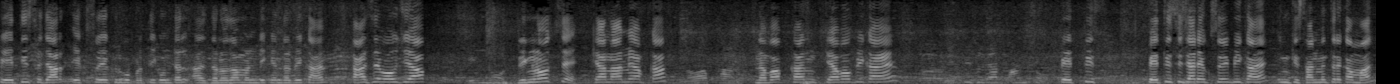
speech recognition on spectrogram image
पैंतीस हज़ार एक सौ एक रुपये प्रति क्विंटल। आज दलोदा मंडी के अंदर बिका है कहाँ से भाऊ जी आप? रिंगनौद से। क्या नाम है आपका? नवाब खान। नवाब खान क्या भाव बिका है? पैंतीस पैंतीस पैंतीस हज़ार एक सौ बिका है। इन किसान मित्र का माल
